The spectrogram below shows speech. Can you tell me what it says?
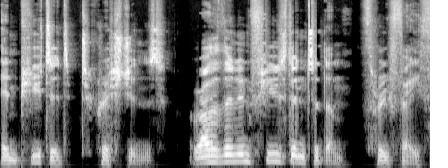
imputed to Christians, rather than infused into them through faith.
